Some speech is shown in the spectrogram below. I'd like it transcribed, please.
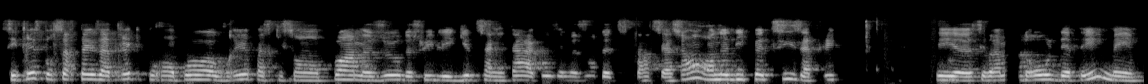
C'est triste pour certains attraits qui ne pourront pas ouvrir parce qu'ils ne sont pas en mesure de suivre les guides sanitaires à cause des mesures de distanciation. On a des petits attraits. C'est euh, vraiment drôle d'été, mais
